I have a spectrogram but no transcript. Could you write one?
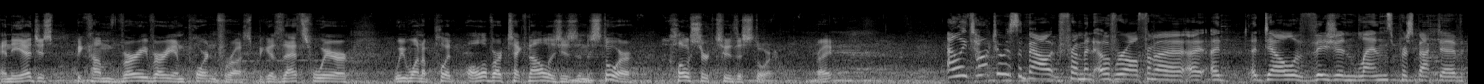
And the edge has become very, very important for us because that's where we want to put all of our technologies in the store closer to the store, right? Ali, talk to us about, from an overall, from a, a, a, Dell Vision lens perspective,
